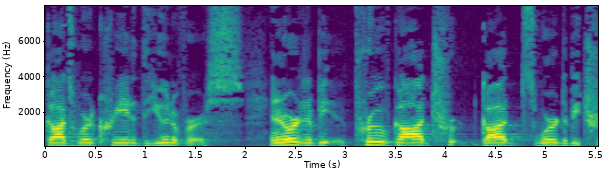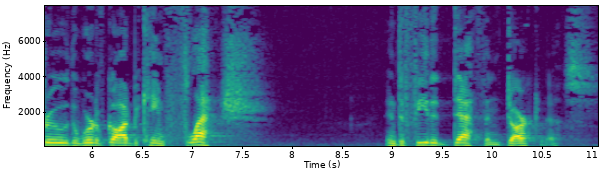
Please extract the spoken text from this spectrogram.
God's Word created the universe. And in order to be, prove God, tr- God's Word to be true, the Word of God became flesh and defeated death and darkness.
